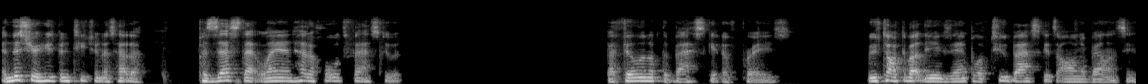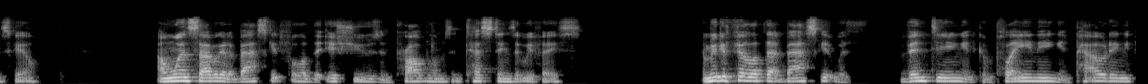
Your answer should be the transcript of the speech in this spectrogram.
And this year, He's been teaching us how to possess that land, how to hold fast to it by filling up the basket of praise. We've talked about the example of two baskets on a balancing scale. On one side, we've got a basket full of the issues and problems and testings that we face. And we could fill up that basket with venting and complaining and pouting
